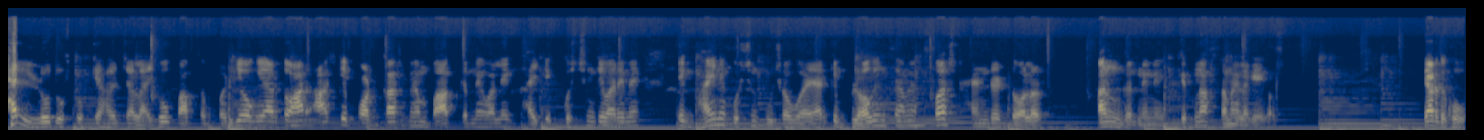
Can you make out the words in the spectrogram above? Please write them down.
हेलो दोस्तों, क्या हाल चाल आई होप आप सब बढ़िया हो गया यार। तो यार, आज के पॉडकास्ट में हम बात करने वाले हैं भाई के क्वेश्चन के बारे में। एक भाई ने क्वेश्चन पूछा हुआ है यार कि ब्लॉगिंग से हमें फ़र्स्ट हंड्रेड डॉलर अर्न करने में कितना समय लगेगा? यार देखो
